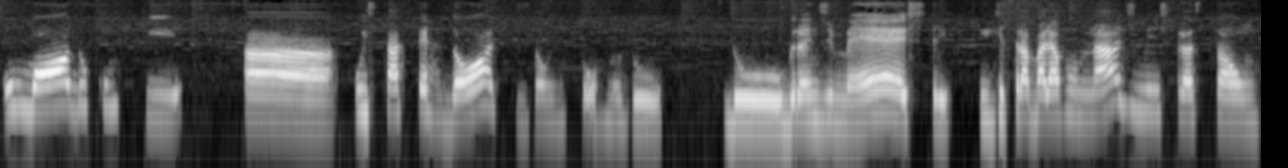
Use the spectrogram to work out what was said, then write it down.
o modo com que ah, os sacerdotes em torno do, do grande mestre e que trabalhavam na administração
